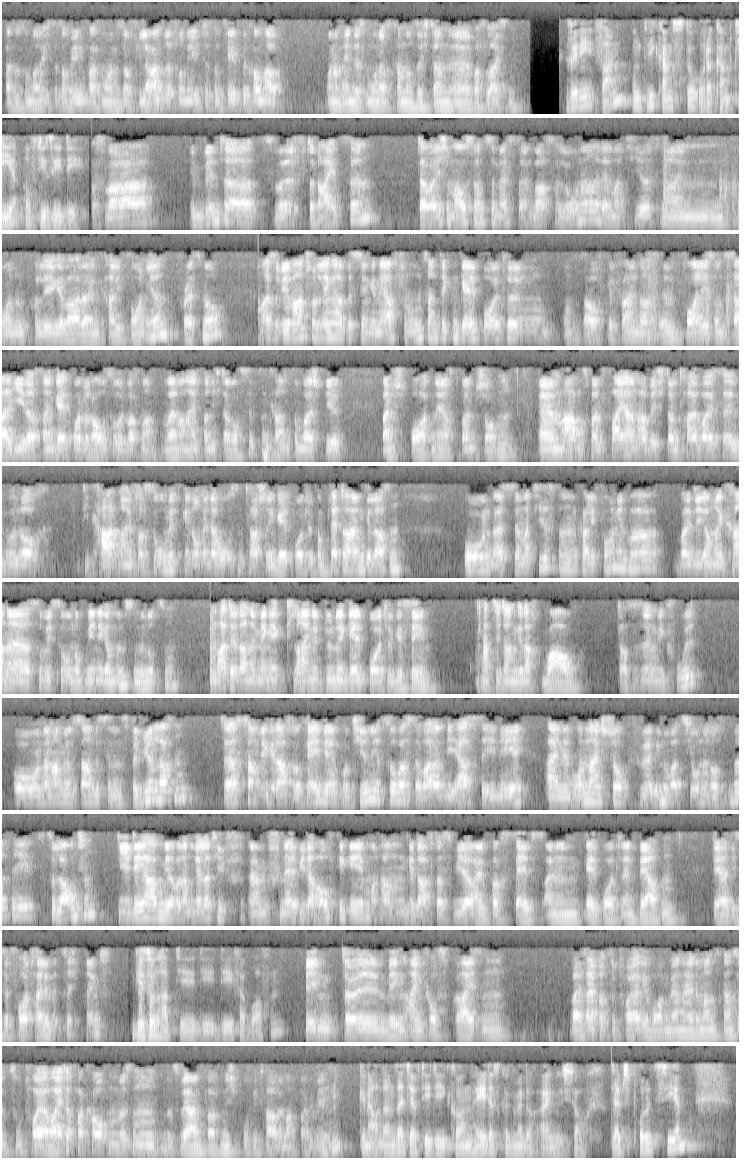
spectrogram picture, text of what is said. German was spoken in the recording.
Also so mache ich das auf jeden Fall, man es auch viele andere, von denen ich das erzählt bekommen habe. Und am Ende des Monats kann man sich dann äh, was leisten. René, wann und wie kamst du oder kamt dir auf diese Idee? Das war im Winter 12, 13. Da war ich im Auslandssemester in Barcelona. Der Matthias, mein Freund und Kollege, war da in Kalifornien, Fresno. Also wir waren schon länger ein bisschen genervt von unseren dicken Geldbeuteln. Uns ist aufgefallen, dass im Vorlesungssaal jeder seinen Geldbeutel rausholt, was man, weil man einfach nicht darauf sitzen kann zum Beispiel. Beim Sport nervt, beim Joggen. Ähm, abends beim Feiern habe ich dann teilweise nur noch die Karten einfach so mitgenommen in der Hosentasche, den Geldbeutel komplett daheim gelassen. Und als der Matthias dann in Kalifornien war, weil die Amerikaner ja sowieso noch weniger Münzen benutzen, hat er dann eine Menge kleine, dünne Geldbeutel gesehen. Hat sich dann gedacht, wow, das ist irgendwie cool. Und dann haben wir uns da ein bisschen inspirieren lassen. Zuerst haben wir gedacht, okay, wir importieren jetzt sowas. Da war dann die erste Idee, einen Online-Shop für Innovationen aus Übersee zu launchen. Die Idee haben wir aber dann relativ ähm, schnell wieder aufgegeben und haben gedacht, dass wir einfach selbst einen Geldbeutel entwerfen, der diese Vorteile mit sich bringt. Wieso habt ihr die Idee verworfen? Wegen Zöllen, wegen Einkaufspreisen, weil es einfach zu teuer geworden wäre. Da hätte man das Ganze zu teuer weiterverkaufen müssen. Das wäre einfach nicht profitabel machbar gewesen. Mhm, genau, und dann seid ihr auf die Idee gekommen, hey, das könnten wir doch eigentlich auch selbst produzieren.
